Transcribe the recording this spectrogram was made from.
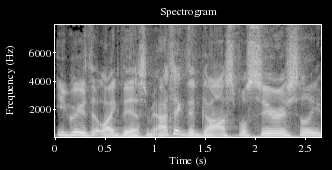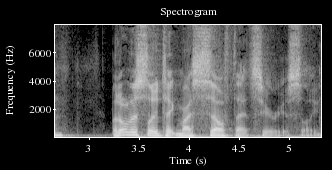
you agree with it like this. I mean, I take the gospel seriously, but I don't necessarily take myself that seriously.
